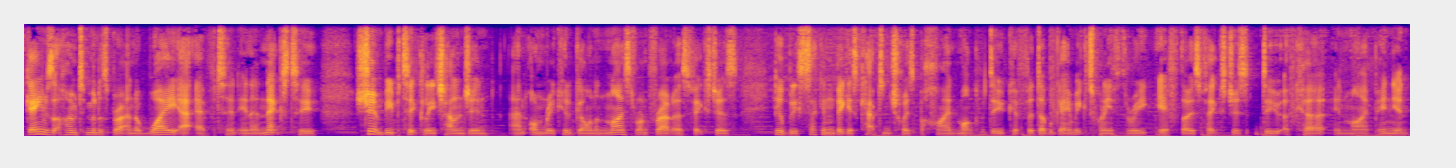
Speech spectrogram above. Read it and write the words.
Games at home to Middlesbrough and away at Everton in the next two shouldn't be particularly challenging, and Henry could go on a nice run throughout those fixtures. He'll be second biggest captain choice behind Mark Viduka for double game week 23 if those fixtures do occur, in my opinion.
